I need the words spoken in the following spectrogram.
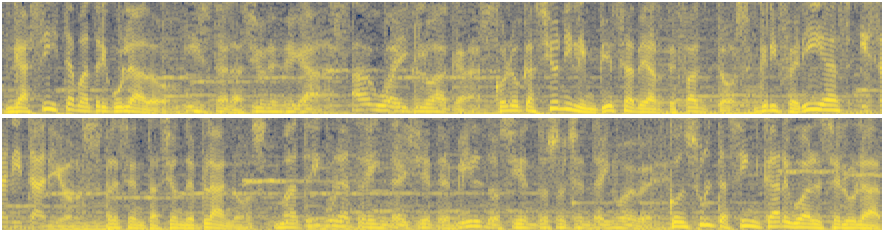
Gasista matriculado. Instalaciones de gas, agua y cloacas. Colocación y limpieza de artefactos, griferías y sanitarios. Presentación de planos. Matrícula 37289. Consulta sin cargo al celular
